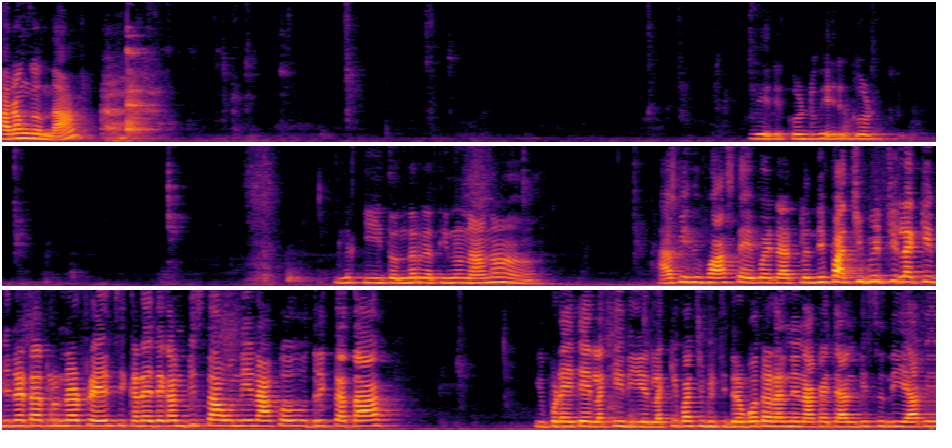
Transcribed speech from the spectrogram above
కారంగా ఉందా వెరీ గుడ్ వెరీ గుడ్ వీళ్ళకి తొందరగా తిను నానా. హ్యాపీ ఇది ఫాస్ట్ అయిపోయేటట్లుంది. పచ్చిమిర్చి లక్కి తినేటట్లున్నాడు ఫ్రెండ్స్ ఇక్కడైతే కనిపిస్తూ ఉంది నాకు ఉద్రిక్తత. ఇప్పుడైతే లక్కీ పచ్చి లక్కీ పచ్చిమిర్చి నిద్రపోతాడని నాకైతే అనిపిస్తుంది. హ్యాపీ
